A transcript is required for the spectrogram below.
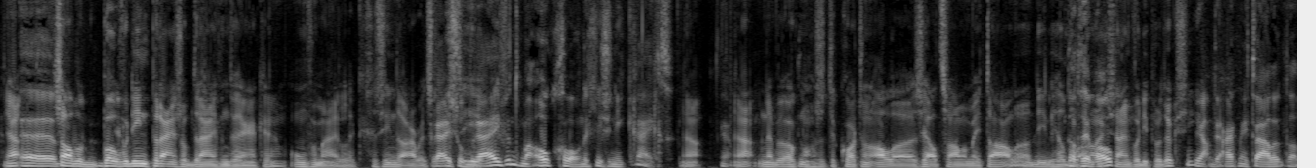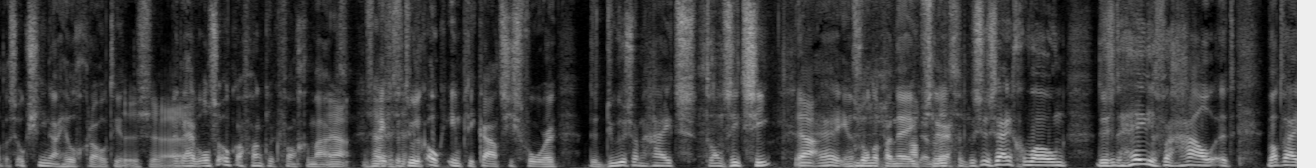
Ja, uh, zal bovendien prijsopdrijvend werken, onvermijdelijk, gezien de arbeidskosten. Prijsopdrijvend, maar ook gewoon dat je ze niet krijgt. Ja, ja. ja. dan hebben we ook nog eens een tekort aan alle zeldzame metalen, die heel dat belangrijk zijn voor die productie. Ja, de aardmetalen, dat is ook China heel groot in. Dus, uh, daar hebben we ons ook afhankelijk van gemaakt. Ja, heeft natuurlijk ook implicaties voor de duurzaamheidstransitie ja, hè, in zonnepanelen en dergelijke. Dus er zijn gewoon, dus het hele verhaal, het, wat wij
